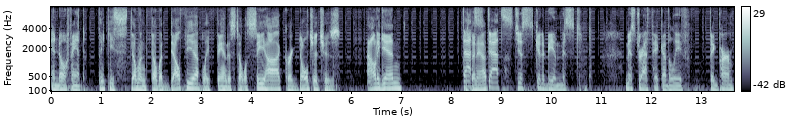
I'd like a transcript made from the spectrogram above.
and Noah Fant. I think he's still in Philadelphia. I believe Fant is still a Seahawk. Greg Dulcich is out again. That's out. that's just going to be a missed missed draft pick, I believe. Big perm.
